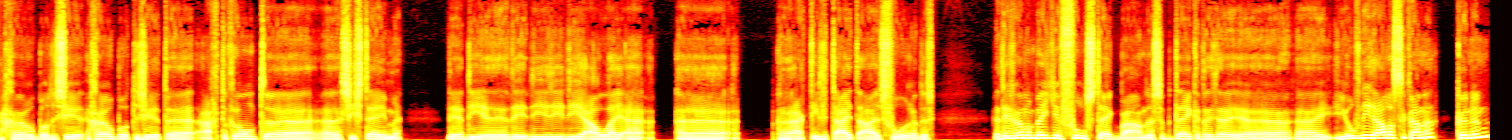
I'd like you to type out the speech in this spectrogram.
gerobotiseerd, gerobotiseerde achtergrondsystemen die, die, die, die, die allerlei activiteiten uitvoeren. Dus het is wel een beetje een full stack baan. Dus dat betekent dat je, je hoeft niet alles te kunnen.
